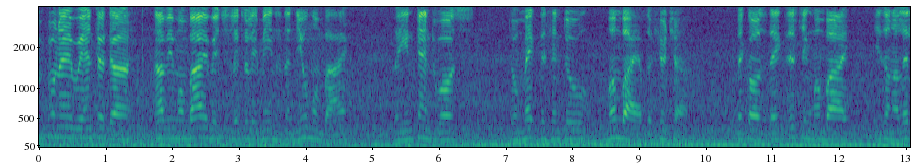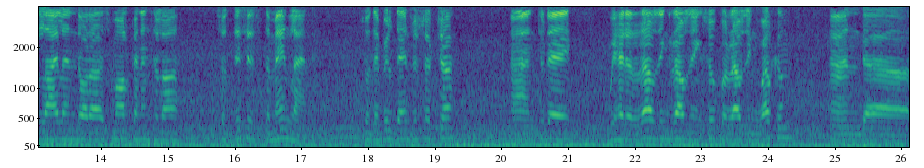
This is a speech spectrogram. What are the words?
from Pune, we entered uh, Navi Mumbai, which literally means the new Mumbai. The intent was to make this into Mumbai of the future because the existing Mumbai is on a little island or a small peninsula. So this is the mainland. So they built the infrastructure and today we had a rousing, rousing, super rousing welcome and uh,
